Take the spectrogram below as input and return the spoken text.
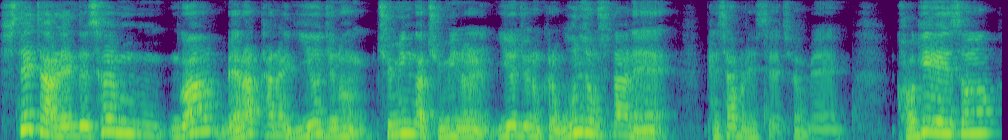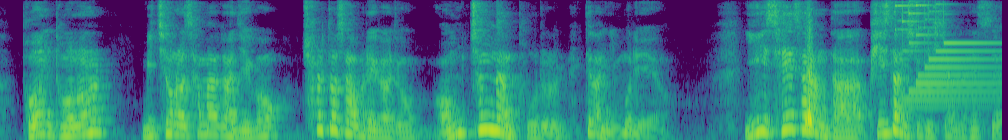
스테이트 아일랜드 섬과 맨하탄을 이어주는 주민과 주민을 이어주는 그런 운송 수단에 배삽을 했어요. 처음에. 거기에서 번 돈을 미천원 삼아가지고 철도 사업을 해가지고 엄청난 부를 획득한 인물이에요. 이 세 사람 다 비슷한 시기에 시작을 했어요.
